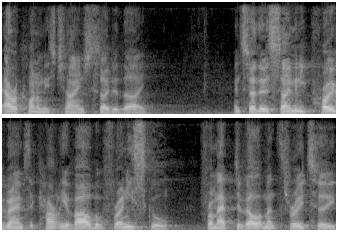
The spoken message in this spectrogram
our economies change, so do they. And so there's so many programs that are currently available for any school, from app development through to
